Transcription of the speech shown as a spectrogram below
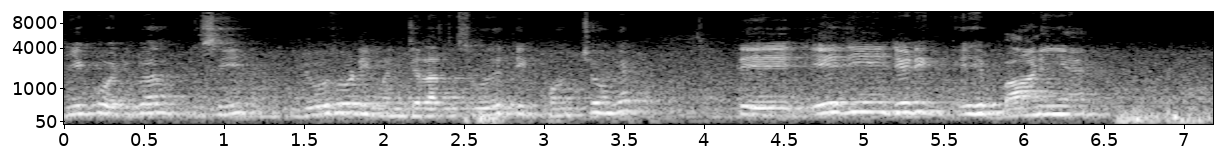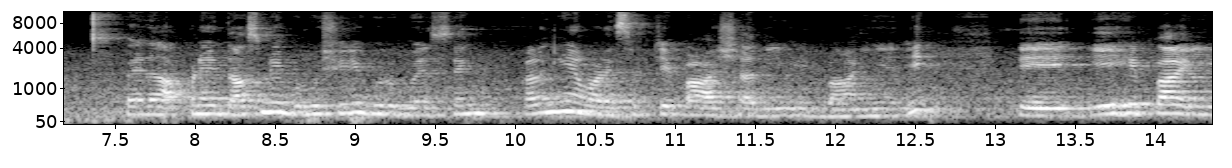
ਠੀਕ ਹੋ ਜਾਊਗਾ, ਤੁਸੀਂ ਜੋ ਤੁਹਾਡੀ ਮੰਜ਼ਿਲ ਆ, ਤੁਸੀਂ ਉਹਦੇ ਤੱਕ ਪਹੁੰਚੋਗੇ। ਤੇ ਇਹ ਜੀ ਜਿਹੜੀ ਇਹ ਬਾਣੀ ਹੈ, ਪਹਿਲਾਂ ਆਪਣੇ 10ਵੇਂ ਗੁਰੂ ਸ੍ਰੀ ਗੁਰੂ ਗੋਬਿੰਦ ਸਿੰਘ ਕਲਗੀਆਂ ਵਾਲੇ ਸੱਚੇ ਪਾਤਸ਼ਾਹ ਦੀ ਇਹ ਬਾਣੀ ਹੈ ਜੀ। ਤੇ ਇਹ ਭਾਈ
